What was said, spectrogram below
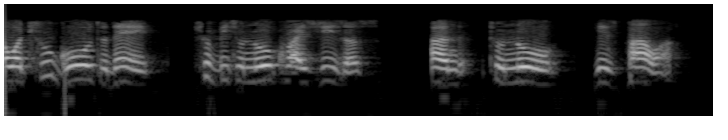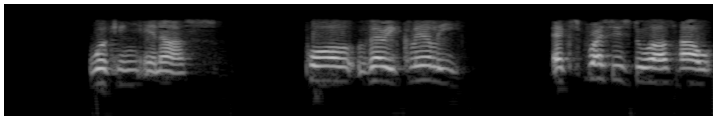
Our true goal today should be to know Christ Jesus and to know his power working in us. Paul very clearly expresses to us how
